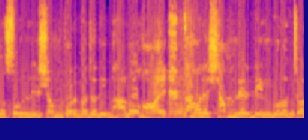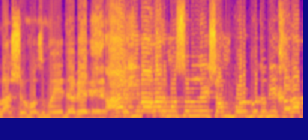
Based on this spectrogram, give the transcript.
মুসল্লির সম্পর্ক যদি ভালো হয়, তাহলে সামনের দিনগুলো চলা সহজ হয়ে যাবে। আর ইমাম আর মুসল্লির সম্পর্ক যদি খারাপ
